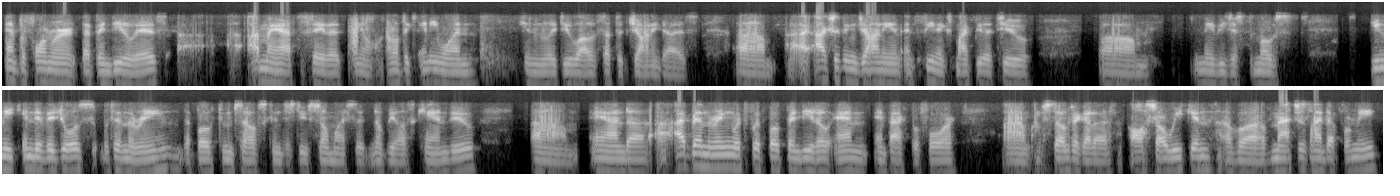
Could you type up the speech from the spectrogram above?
and performer that Bandito is, uh, I may have to say that you know I don't think anyone can really do a lot of the stuff that Johnny does. Um, I actually think Johnny and, and Fenix might be the two, um, maybe just the most unique individuals within the ring that both themselves can just do so much that nobody else can do. Um, and uh, I've been in the ring with with both Bandito and Impact before. Um, I'm stoked. I got an All Star weekend of, uh, of matches lined up for me,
